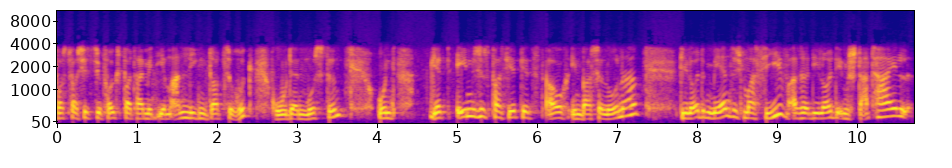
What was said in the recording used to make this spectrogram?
postfaschistische Volkspartei mit ihrem Anliegen dort zurückrudern musste. Und Jetzt, Ähnliches passiert jetzt auch in Barcelona. Die Leute mehren sich massiv, also die Leute im Stadtteil,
